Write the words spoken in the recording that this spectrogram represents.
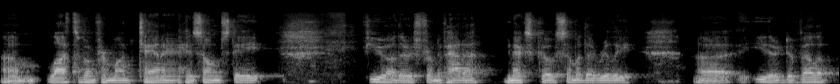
Um, lots of them from Montana, his home state, a few others from Nevada, Mexico, some of the really uh, either developed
